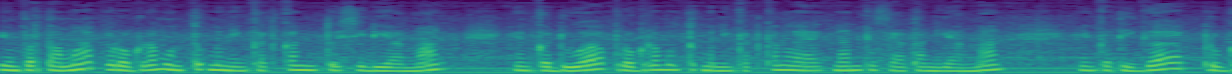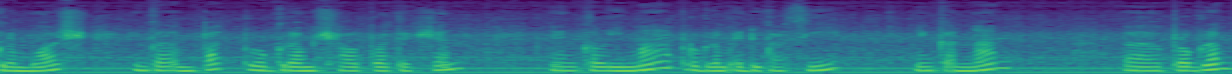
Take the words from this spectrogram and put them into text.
yang pertama, program untuk meningkatkan nutrisi di Yaman. Yang kedua, program untuk meningkatkan layanan kesehatan di Yaman. Yang ketiga, program WASH. Yang keempat, program Child Protection. Yang kelima, program edukasi. Yang keenam, uh, program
